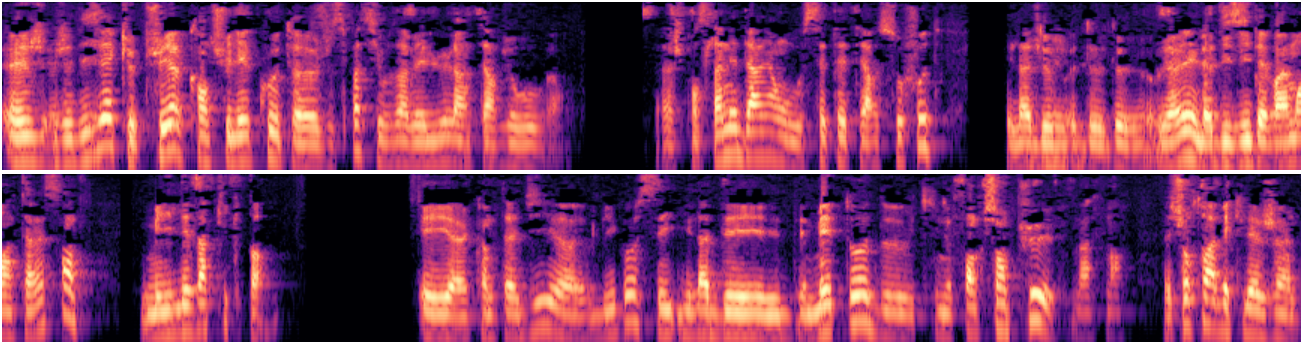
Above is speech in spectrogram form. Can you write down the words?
je, je, disais que Puel, quand tu l'écoutes, euh, je sais pas si vous avez lu l'interview, euh, je pense l'année dernière ou cet été à foot, il a de, de, de, il a des idées vraiment intéressantes, mais il les applique pas. Et euh, comme tu as dit, euh, Bigo, c'est, il a des, des méthodes qui ne fonctionnent plus maintenant, et surtout avec les jeunes.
